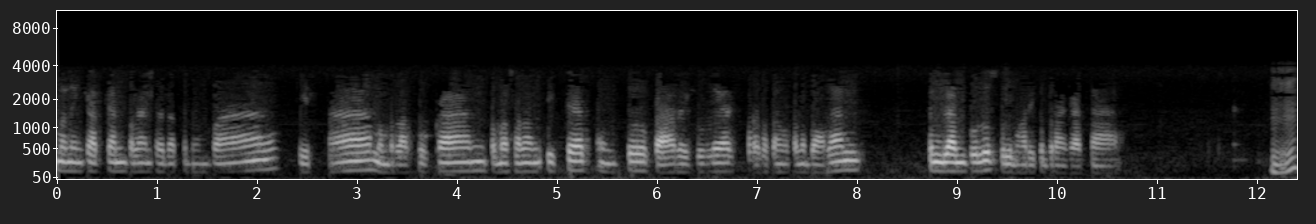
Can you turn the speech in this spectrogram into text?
meningkatkan pelayanan terhadap penumpang, kita memperlakukan pemesanan tiket untuk KA reguler pada tanggal lebaran 90 sebelum hari keberangkatan. Mm-mm.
